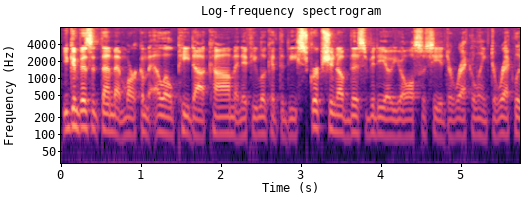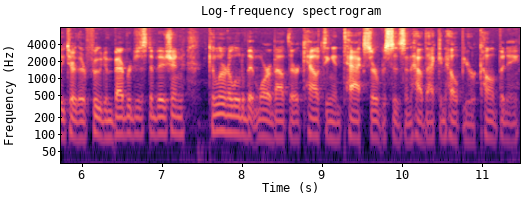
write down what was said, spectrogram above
You can visit them at marcumllp.com, and if you look at the description of this video, you'll also see a direct link directly to their food and beverages division. You can learn a little bit more about their accounting and tax services and how that can help your company.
